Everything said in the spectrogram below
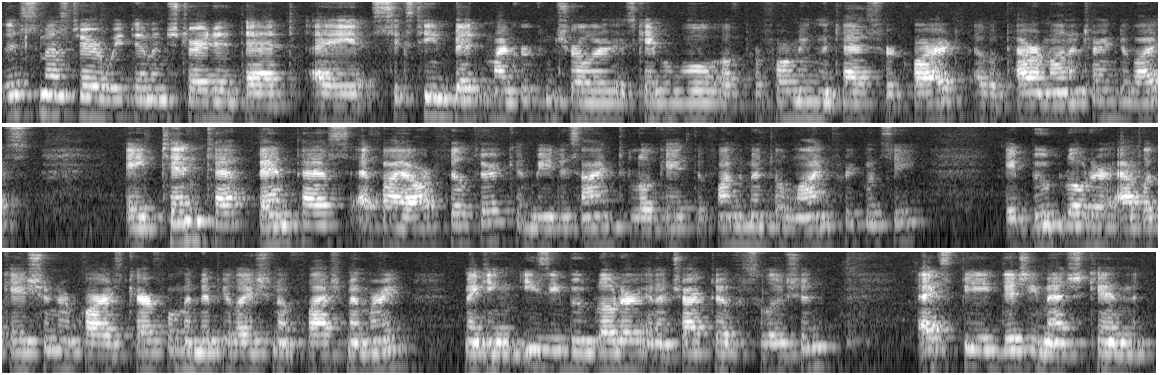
This semester, we demonstrated that a 16-bit microcontroller is capable of performing the tasks required of a power monitoring device. A 10-tap bandpass FIR filter can be designed to locate the fundamental line frequency. A bootloader application requires careful manipulation of flash memory, making easy bootloader an attractive solution. XBee Digimesh can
